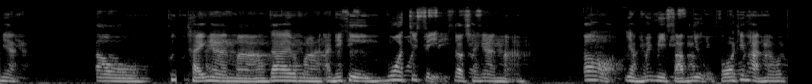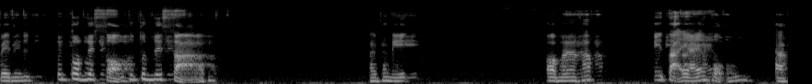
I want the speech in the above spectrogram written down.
เนี่ย เราเพิ่งใช้งานมาได้ประมาณ อันนี้คืองวดที่สี่ที่เราใช้งานมา ก็ยังไม่มีซ้ำอยู่ เพราะว่าที่ผ่านมามันเป็นต้นต้นด้วยสองต้นต้นด้วยสามอะไรพวกนี้ ต่อมาครับเอตาไอของผมจาก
